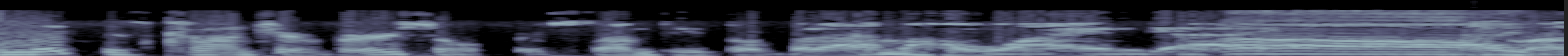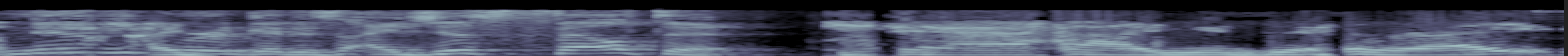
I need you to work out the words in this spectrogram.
and this is controversial for some people, but I'm a Hawaiian guy. Oh, I, love, I knew you were going to. I just felt it. Yeah, you did, right?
